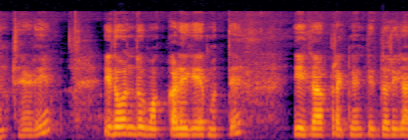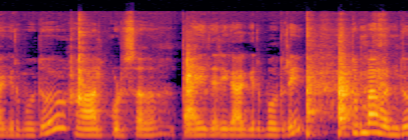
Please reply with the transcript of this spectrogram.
ಅಂಥೇಳಿ. ಇದೊಂದು ಮಕ್ಕಳಿಗೆ ಮತ್ತು ಈಗ ಪ್ರೆಗ್ನೆಂಟ್ ಇದ್ದವರಿಗಾಗಿರ್ಬೋದು, ಹಾಲು ಕುಡಿಸೋ ತಾಯಿದರಿಗಾಗಿರ್ಬೋದು ರೀ. ತುಂಬ ಒಂದು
